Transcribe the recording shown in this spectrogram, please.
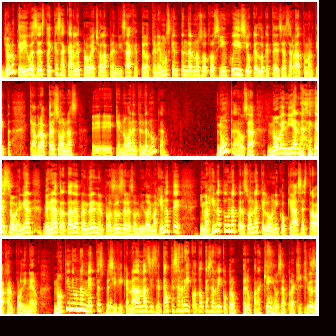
yo lo que digo es esto, hay que sacarle provecho al aprendizaje, pero tenemos que entender nosotros sin juicio, que es lo que te decía hace rato, Martita, que habrá personas eh, eh, que no van a entender nunca. Nunca, o sea, no venían a eso, venían, venían a tratar de aprender en el proceso se les olvidó. Imagínate, imagínate una persona que lo único que hace es trabajar por dinero. No tiene una meta específica, nada más dice, tengo que ser rico, tengo que ser rico, pero, pero ¿para qué? O sea, ¿para qué quieres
